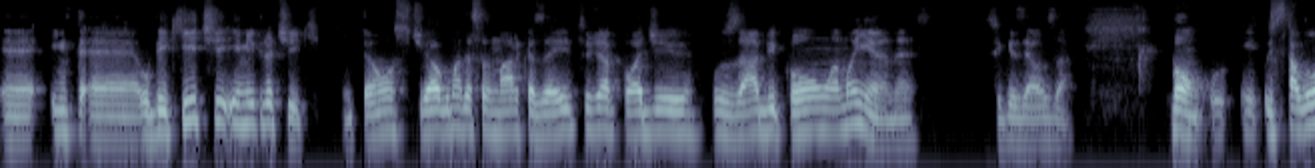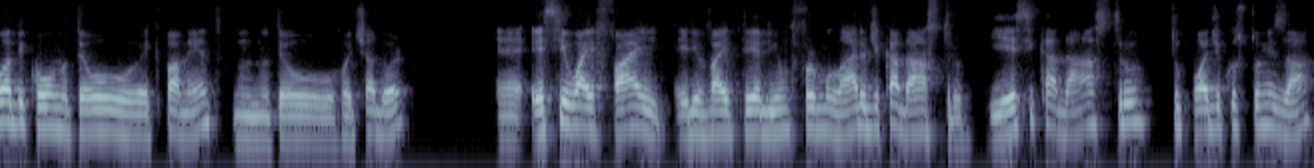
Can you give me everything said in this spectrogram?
é, é, o Bikit e Microtik. Então, se tiver alguma dessas marcas aí, tu já pode usar a Bicom amanhã, né? Se quiser usar. Bom, instalou a Bicom no teu equipamento, no teu roteador. É, esse Wi-Fi, ele vai ter ali um formulário de cadastro. E esse cadastro, tu pode customizar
